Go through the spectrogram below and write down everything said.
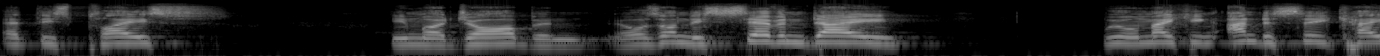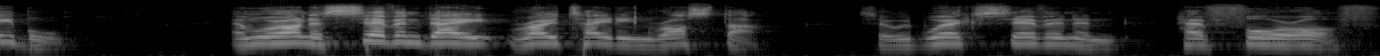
at this place in my job, and I was on this seven day, we were making undersea cable and we're on a seven day rotating roster. So we'd work seven and have four off.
